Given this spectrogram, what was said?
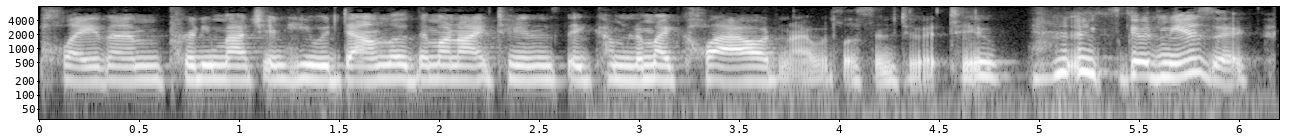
play them pretty much, and he would download them on iTunes. They'd come to my cloud, and I would listen to it too. it's good music.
